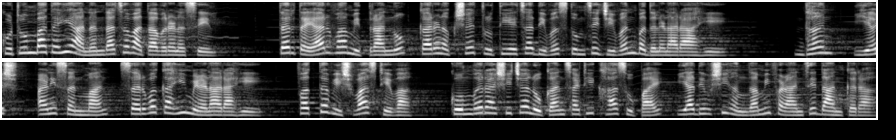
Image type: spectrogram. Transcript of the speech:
कुटुंबातही आनंदाचं वातावरण असेल. तर तयार व्हा मित्रांनो कारण अक्षय तृतीयेचा दिवस तुमचे जीवन बदलणारा आहे. धन यश आणि सन्मान सर्व काही मिळणार आहे. फक्त विश्वास ठेवा. कुंभ राशीच्या लोकांसाठी खास उपाय या दिवशी हंगामी फळांचे दान करा.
